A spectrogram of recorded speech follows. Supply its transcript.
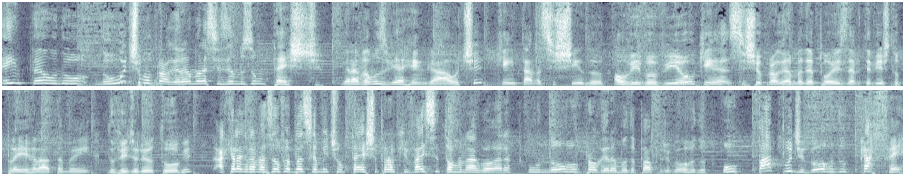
Então, no, no último programa, nós fizemos um teste. Gravamos via Hangout. Quem estava assistindo ao vivo viu. Quem assistiu o programa depois deve ter visto o player lá também do vídeo do YouTube. Aquela gravação foi basicamente um teste para o que vai se tornar agora um novo programa do Papo de Gordo, o Papo de Gordo Café.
